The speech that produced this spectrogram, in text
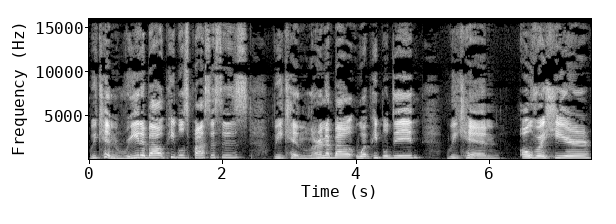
We can read about people's processes, we can learn about what people did, we can overhear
